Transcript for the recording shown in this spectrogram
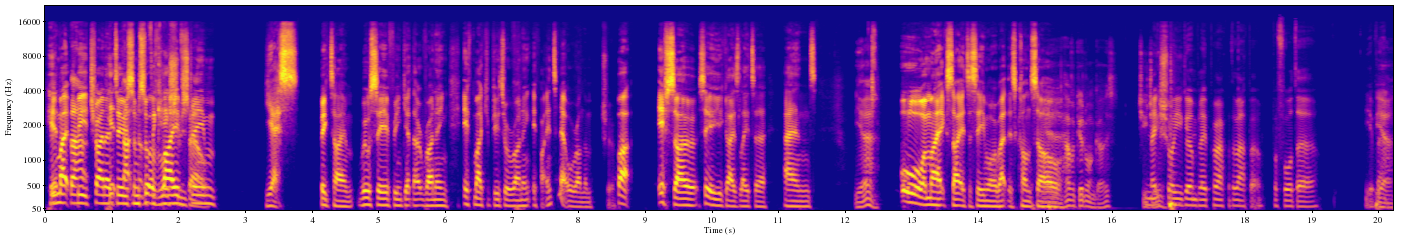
Hit might be trying to do some sort of live notification bell. stream. Yes, big time. We'll see if we can get that running, if my computer will running, if our internet will run them. True. But if so, see you guys later. And Yeah. oh, am I excited to see more about this console? yeah. Have a good one, guys. GG. Make sure you go and play Parappa the Rapper before the, the event. Yeah.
